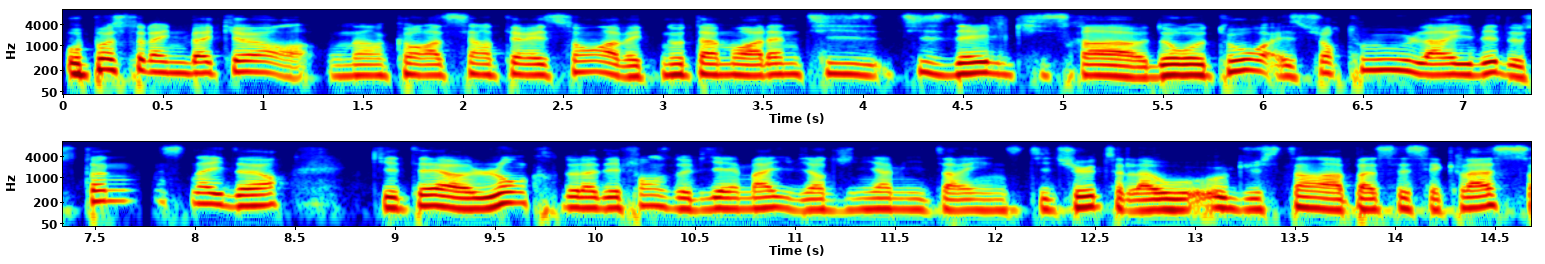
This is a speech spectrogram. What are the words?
Au poste linebacker, on a encore assez intéressant avec notamment Alan Tisdale qui sera de retour et surtout l'arrivée de Stone Snyder qui était euh, l'encre de la défense de VMI, Virginia Military Institute, là où Augustin a passé ses classes.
